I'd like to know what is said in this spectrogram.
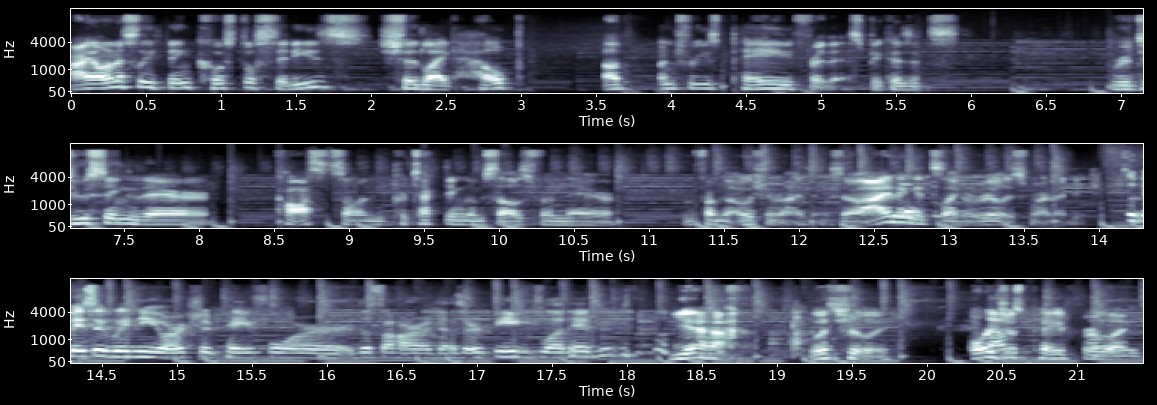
I honestly think coastal cities should like help other countries pay for this because it's reducing their costs on protecting themselves from their from the ocean rising. So I think it's like a really smart idea. So basically, New York should pay for the Sahara Desert being flooded. yeah, literally. Or just pay for like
